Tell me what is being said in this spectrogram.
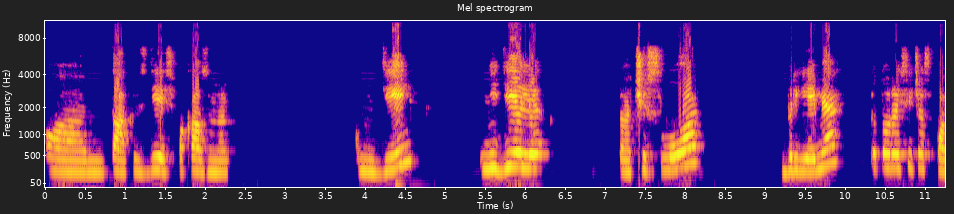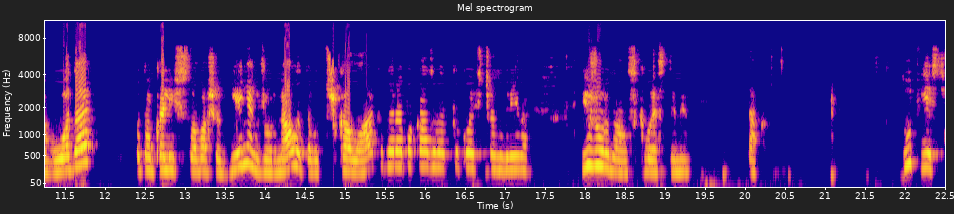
Так, здесь показано день недели, а, число, время, которое сейчас, погода, потом количество ваших денег, журнал, это вот шкала, которая показывает, какое сейчас время, и журнал с квестами. Так, тут есть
